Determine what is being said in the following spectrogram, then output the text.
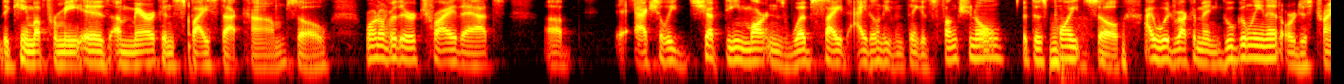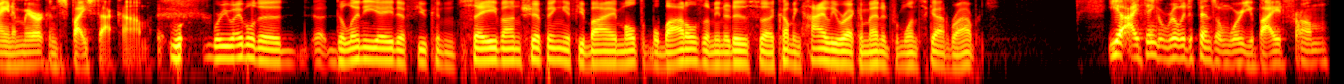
that came up for me is AmericanSpice.com. So run over there, try that. Uh, actually, Chef Dean Martin's website, I don't even think it's functional at this point. so I would recommend Googling it or just trying AmericanSpice.com. Were you able to uh, delineate if you can save on shipping if you buy multiple bottles? I mean, it is uh, coming highly recommended from one Scott Roberts. Yeah, I think it really depends on where you buy it from.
